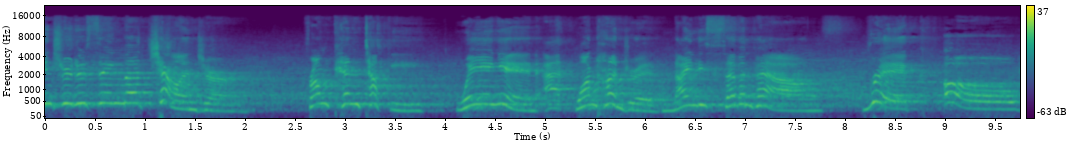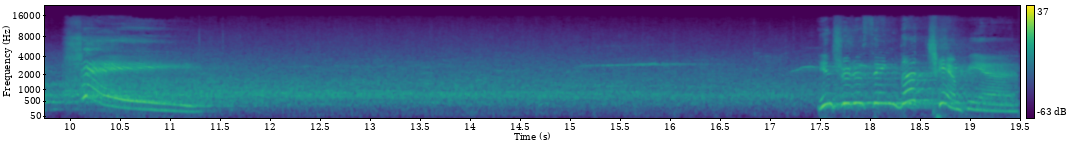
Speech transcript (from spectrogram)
Introducing the challenger from Kentucky, weighing in at 197 pounds, Rick O'Shea. Introducing the champion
